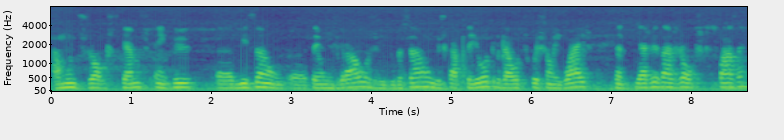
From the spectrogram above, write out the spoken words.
Há muitos jogos de campos em que a admissão uh, tem uns graus de duração e o escape tem outros, há outros que são iguais. Portanto, e às vezes há jogos que se fazem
